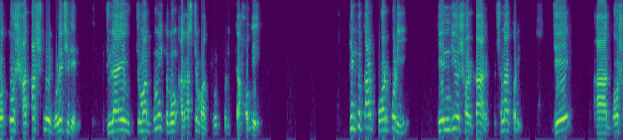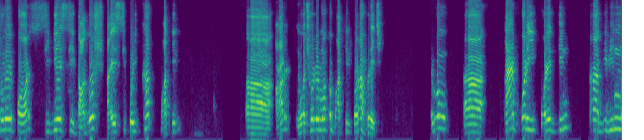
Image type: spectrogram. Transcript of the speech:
গত সাতাশ মে বলেছিলেন জুলাইয়ে উচ্চ মাধ্যমিক এবং আগস্টে মাধ্যমিক পরীক্ষা হবে। কিন্তু তার পরপরই কেন্দ্রীয় সরকার ঘোষণা করে যে দশমের পর সিবিএসসি দ্বাদশ আইএসসি পরীক্ষা বাতিল আর এবছরের মতো বাতিল করা হয়েছে। এবং তারপরেই পরের দিন বিভিন্ন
